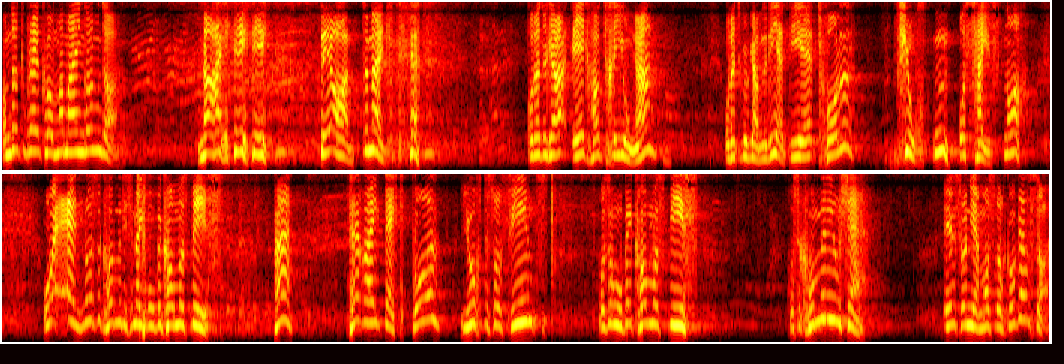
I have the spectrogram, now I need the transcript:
Om dere pleier å komme med en gang, da? Nei! Det ante meg. Og vet du hva? Jeg har tre unger. Og vet du hvor gamle de er? De er 12, 14 og 16 år. Og ennå så kommer de ikke når jeg roper 'kom og spis'. Hæ? Her har jeg dekt på, gjort det så fint, og så roper jeg 'kom og spis'. Og så kommer de jo ikke. Er det sånn hjemme hos dere òg, altså?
